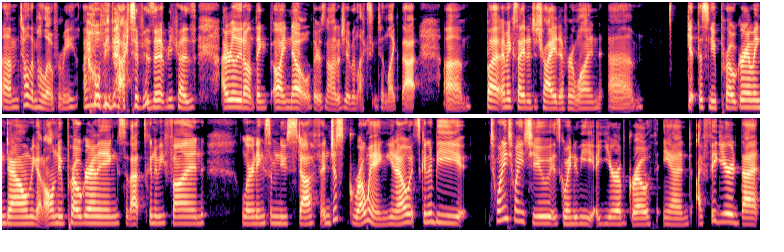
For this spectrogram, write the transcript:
Um, tell them hello for me. I will be back to visit because I really don't think, oh, I know there's not a gym in Lexington like that. Um, but I'm excited to try a different one. Um, get this new programming down. We got all new programming, so that's going to be fun. Learning some new stuff and just growing, you know, it's going to be 2022 is going to be a year of growth. And I figured that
